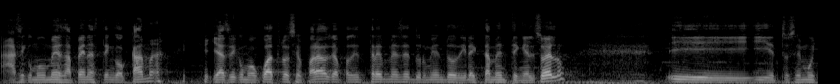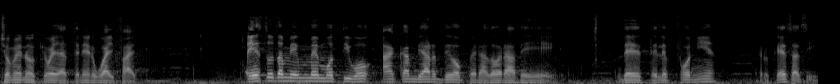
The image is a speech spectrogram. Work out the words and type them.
hace como un mes apenas tengo cama y hace como cuatro separados, ya pasé tres meses durmiendo directamente en el suelo y, entonces mucho menos que vaya a tener wifi. Esto también me motivó a cambiar de operadora de telefonía, creo que es así,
